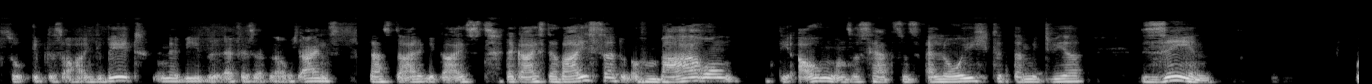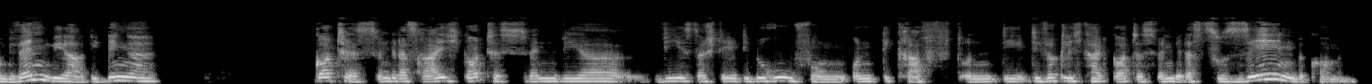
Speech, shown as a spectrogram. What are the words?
So gibt es auch ein Gebet in der Bibel, Epheser, glaube ich, eins, dass der Heilige Geist, der Geist der Weisheit und Offenbarung die Augen unseres Herzens erleuchtet, damit wir sehen. Und wenn wir die Dinge Gottes, wenn wir das Reich Gottes, wenn wir, wie es da steht, die Berufung und die Kraft und die, die Wirklichkeit Gottes, wenn wir das zu sehen bekommen,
